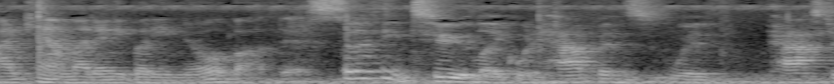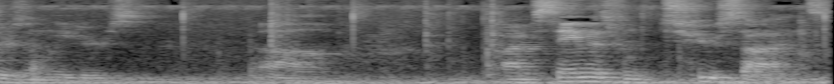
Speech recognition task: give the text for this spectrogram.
I can't let anybody know about this. But I think too, like what happens with pastors and leaders. Um, I'm saying this from two sides.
